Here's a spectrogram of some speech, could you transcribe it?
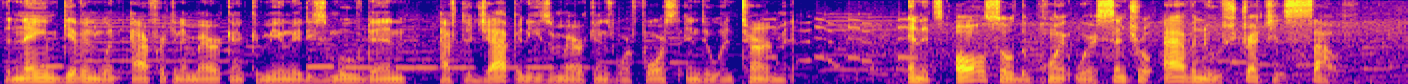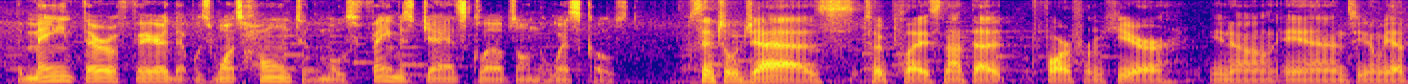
the name given when African American communities moved in after Japanese Americans were forced into internment. And it's also the point where Central Avenue stretches south. the main thoroughfare that was once home to the most famous jazz clubs on the West Coast. Central Jazz took place not that far from here, you know, and you know we have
